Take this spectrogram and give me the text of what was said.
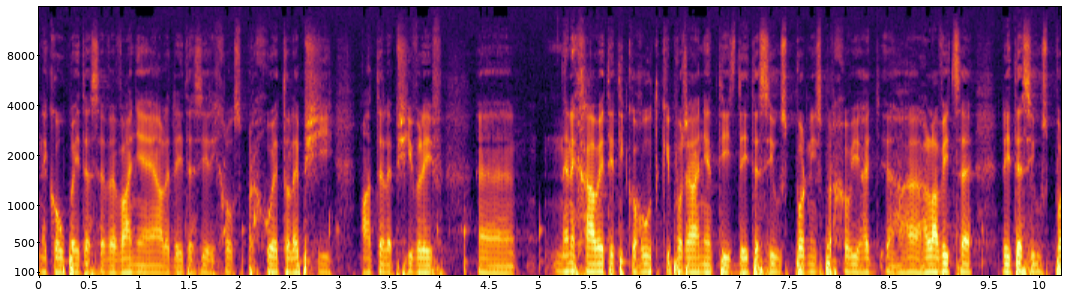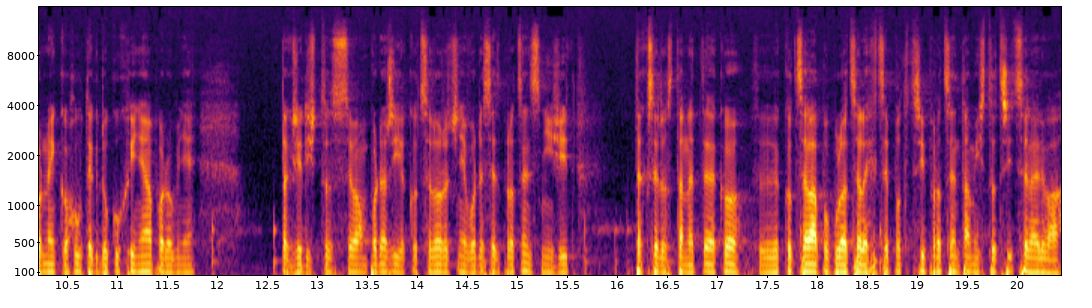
nekoupejte se ve vaně, ale dejte si rychlou sprchu, je to lepší, máte lepší vliv. Nenechávejte ty kohoutky pořádně týct, dejte si úsporný sprchový hlavice, dejte si úsporný kohoutek do kuchyně a podobně. Takže když to se vám podaří jako celoročně o 10% snížit, tak se dostanete jako, jako celá populace lehce pod 3% a místo 3,2.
